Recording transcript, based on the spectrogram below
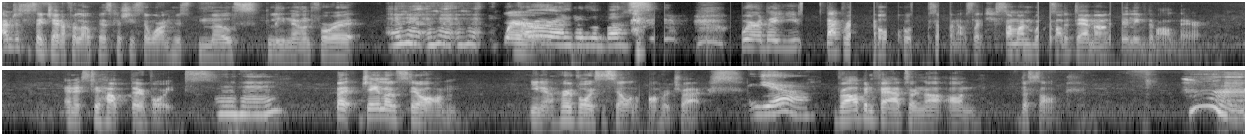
i'm just gonna say jennifer lopez because she's the one who's mostly known for it. Mm-hmm, mm-hmm, mm-hmm. where Throw under the bus. Where they use background vocals for someone else. Like someone was on a demo and they leave them on there. And it's to help their voice. Mm-hmm. but j-lo's still on you know her voice is still on all her tracks. Yeah Rob and Fabs are not on the song. Hmm.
